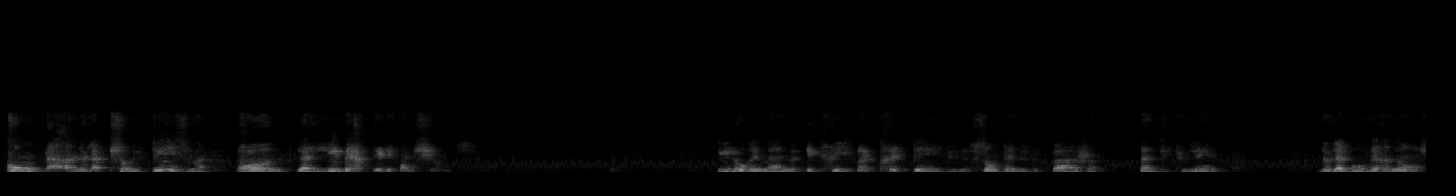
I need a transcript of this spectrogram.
condamne l'absolutisme, prône la liberté des consciences. Il aurait même écrit un traité d'une centaine de pages intitulé de la gouvernance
